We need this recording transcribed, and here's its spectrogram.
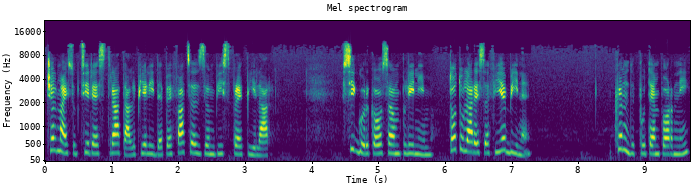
cel mai subțire strat al pielii de pe față, zâmbi spre Pilar. Sigur că o să împlinim. Totul are să fie bine." Când putem porni?"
